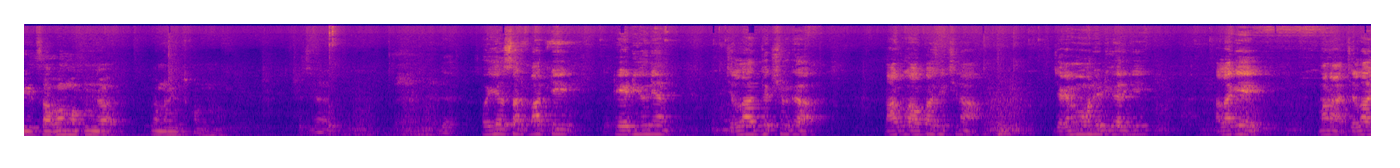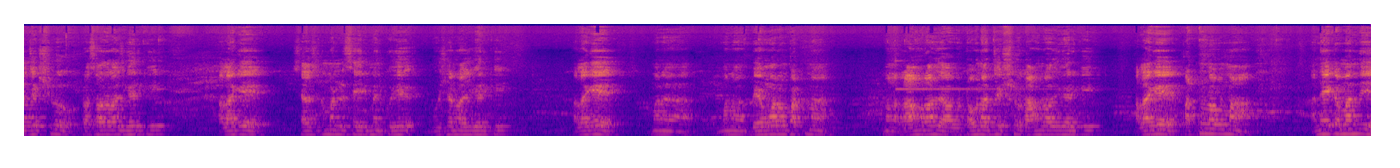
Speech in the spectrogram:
ఈ సభాముఖంగా విన్నవించుకుంటున్నాను. వైఎస్ఆర్ పార్టీ ట్రేడ్ యూనియన్ జిల్లా అధ్యక్షుడిగా నాకు అవకాశం ఇచ్చిన జగన్మోహన్ రెడ్డి గారికి అలాగే మన జిల్లా అధ్యక్షులు ప్రసాద్ రాజు గారికి అలాగే శాసనమండలి చైర్మన్ కుయ్య భూషణ్ రాజు గారికి అలాగే మన మన భీమవరం పట్టణ మన రామరాజు టౌన్ అధ్యక్షుడు రామరాజు గారికి అలాగే పట్టణంలో ఉన్న అనేక మంది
